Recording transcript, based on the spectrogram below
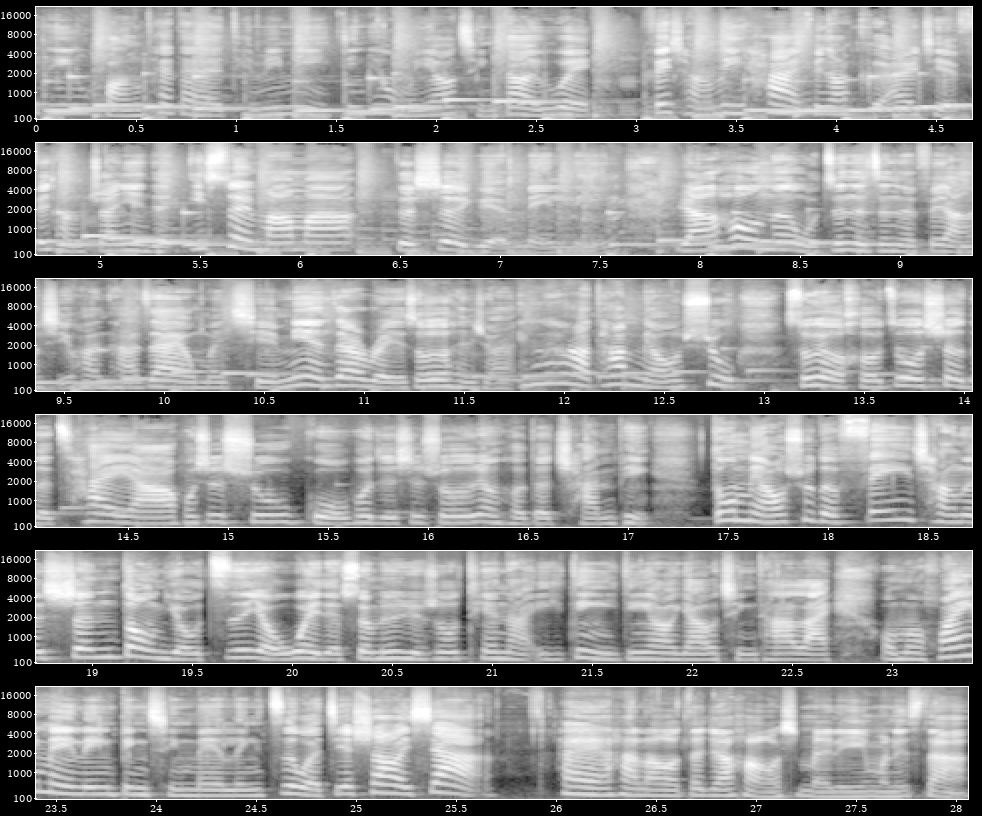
听黄太太的甜蜜蜜。今天我们邀请到一位非常厉害、非常可爱，而且非常专业的一岁妈妈的社员美玲。然后呢，我真的真的非常喜欢她。在我们前面在蕊的时候就很喜欢，因为她她描述所有合作社的菜呀、或是蔬果，或者是说任何的产品，都描述得非常的生动、有滋有味的。所以我们就觉得说，天哪，一定一定要邀请她来。我们欢迎美玲，并请美玲自我介绍一下。嗨哈喽，大家好，我是美伶莫妮莎。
